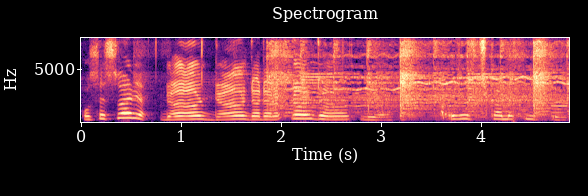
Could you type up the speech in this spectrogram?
O ses var ya. Diye. O ses çıkarmasını istiyorum.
